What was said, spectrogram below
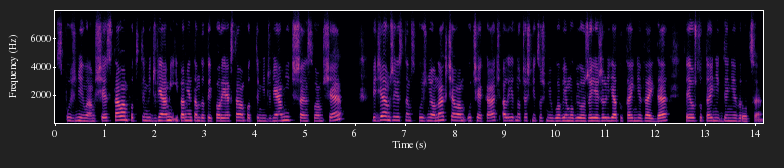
spóźniłam się, stałam pod tymi drzwiami i pamiętam do tej pory, jak stałam pod tymi drzwiami, trzęsłam się Wiedziałam, że jestem spóźniona, chciałam uciekać, ale jednocześnie coś mi w głowie mówiło, że jeżeli ja tutaj nie wejdę, to ja już tutaj nigdy nie wrócę.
